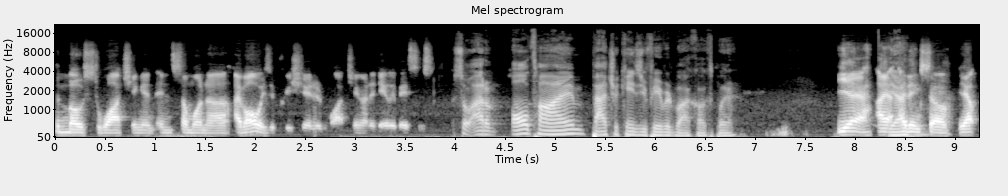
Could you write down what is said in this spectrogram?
the most watching and, and someone uh, I've always appreciated watching on a daily basis. So out of all time, Patrick Kane's your favorite Blackhawks player? Yeah, I, yeah. I think so. Yep.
